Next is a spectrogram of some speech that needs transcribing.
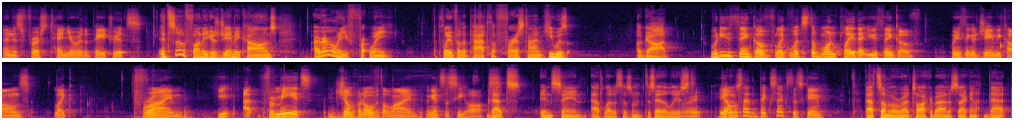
in his first tenure with the Patriots. It's so funny because Jamie Collins. I remember when he when he played for the Pats the first time, he was a god. What do you think of like what's the one play that you think of when you think of Jamie Collins like prime? You, uh, for me, it's jumping over the line against the Seahawks. That's insane athleticism to say the least. right. He That almost is- had the pick six this game. That's something we're going to talk about in a second. That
